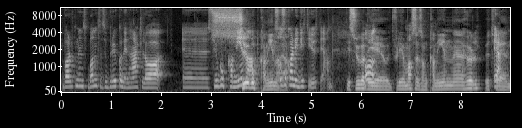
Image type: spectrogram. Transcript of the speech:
Varulvkaninens forbannelse så bruker de den her til å uh, suge opp kaniner. Suge opp kaniner, og så ja. kan de dytte de ut igjen. De suger de, for de har masse sånn kaninhull utenfor Ja. en,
